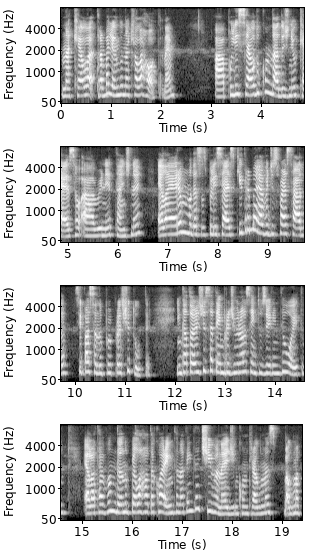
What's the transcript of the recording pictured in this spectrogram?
naquela trabalhando naquela rota, né? A policial do condado de Newcastle, a Renee Tantner, ela era uma dessas policiais que trabalhava disfarçada, se passando por prostituta. Em 14 de setembro de 1988, ela estava andando pela Rota 40 na tentativa, né, de encontrar algumas, alguma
